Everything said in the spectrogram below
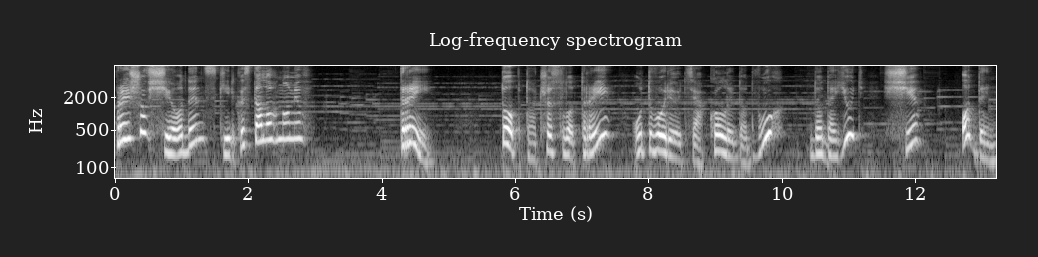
Прийшов ще один. Скільки стало гномів? Три. Тобто число три утворюється, коли до двох додають ще один.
